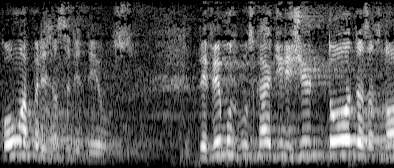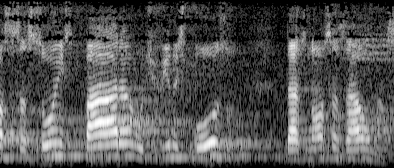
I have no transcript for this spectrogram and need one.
com a presença de Deus. Devemos buscar dirigir todas as nossas ações para o Divino Esposo das nossas almas.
